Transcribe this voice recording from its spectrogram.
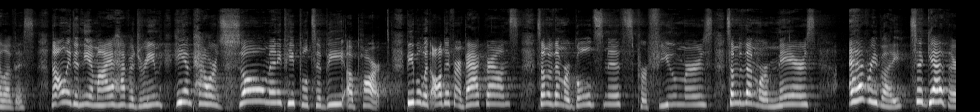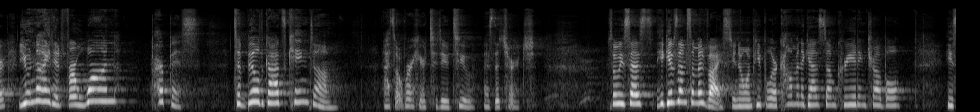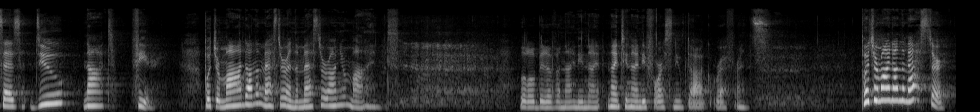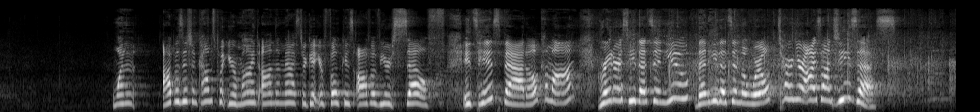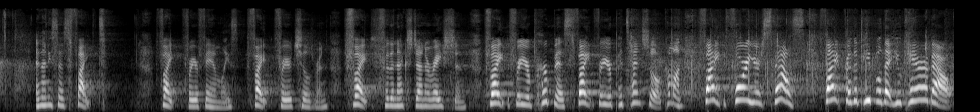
I love this. Not only did Nehemiah have a dream, he empowered so many people to be a part. People with all different backgrounds. Some of them were goldsmiths, perfumers, some of them were mayors. Everybody together, united for one purpose to build God's kingdom. That's what we're here to do too, as the church. So he says, he gives them some advice. You know, when people are coming against them, creating trouble, he says, Do not fear. Put your mind on the master and the master on your mind. a little bit of a 1994 Snoop Dogg reference. Put your mind on the master. When opposition comes, put your mind on the master. Get your focus off of yourself. It's his battle. Come on. Greater is he that's in you than he that's in the world. Turn your eyes on Jesus. And then he says, fight. Fight for your families. Fight for your children. Fight for the next generation. Fight for your purpose. Fight for your potential. Come on. Fight for your spouse. Fight for the people that you care about.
